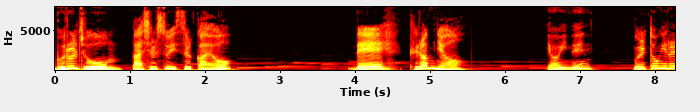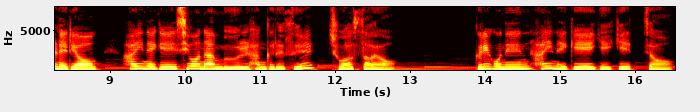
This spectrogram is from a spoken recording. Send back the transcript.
물을 좀 마실 수 있을까요? 네, 그럼요. 여인은 물동이를 내려 하인에게 시원한 물 한 그릇을 주었어요. 그리고는 하인에게 얘기했죠.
